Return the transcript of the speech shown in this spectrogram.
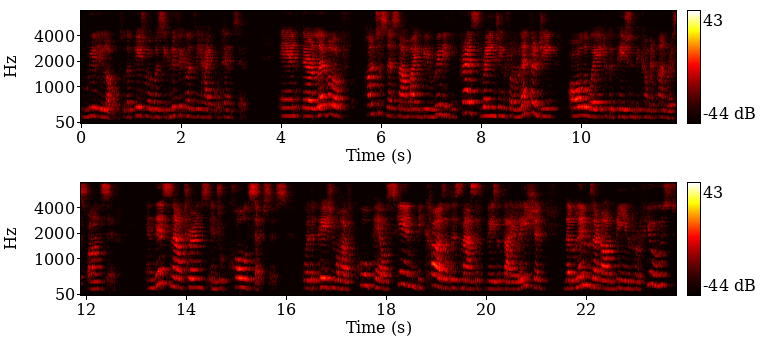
really low. So the patient will be significantly hypotensive. And their level of consciousness now might be really depressed, ranging from lethargy all the way to the patient becoming unresponsive. And this now turns into cold sepsis, where the patient will have cool, pale skin because of this massive vasodilation. The limbs are not being perfused,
